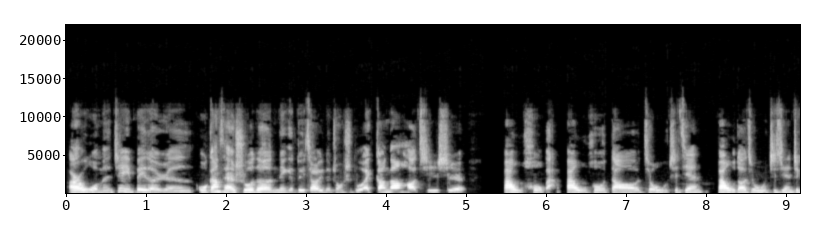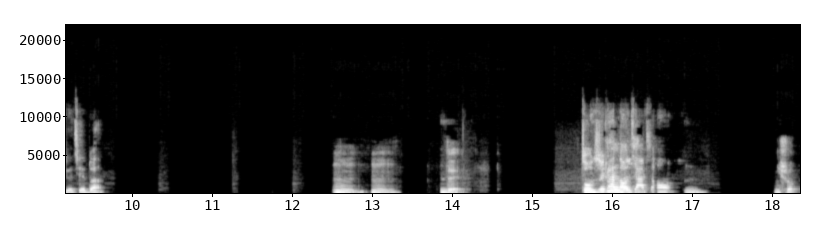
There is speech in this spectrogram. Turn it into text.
而我们这一辈的人，我刚才说的那个对教育的重视度，哎，刚刚好，其实是八五后吧，八五后到九五之间，八五到九五之间这个阶段。嗯嗯，对。总之看到家乡，嗯，你说。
